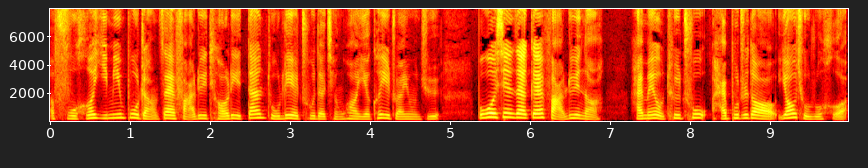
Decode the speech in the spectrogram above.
符合移民部长在法律条例单独列出的情况，也可以转永居。不过现在该法律呢？还没有推出，还不知道要求如何。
